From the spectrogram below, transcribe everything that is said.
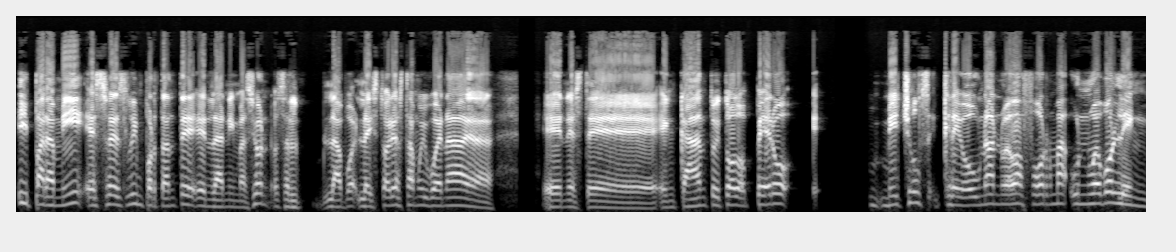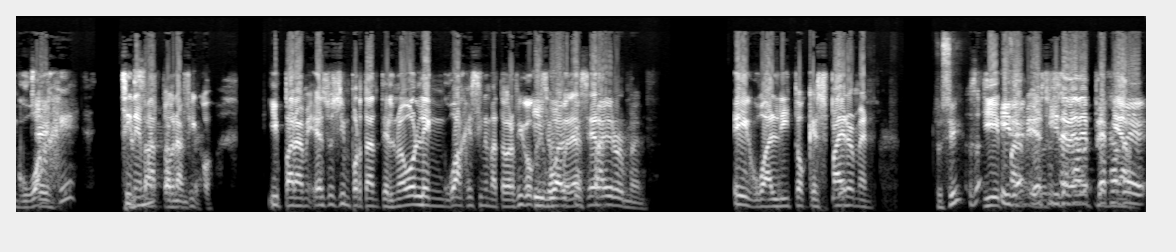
Y para mí eso es lo importante en la animación. O sea, la, la historia está muy buena eh, en este encanto y todo, pero Mitchells creó una nueva forma, un nuevo lenguaje cinematográfico. Y para mí eso es importante, el nuevo lenguaje cinematográfico que se puede que hacer Spider-Man. igualito que Spider-Man. Sí, Y para de- mí eso y se debe déjame- de premiar. déjame-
